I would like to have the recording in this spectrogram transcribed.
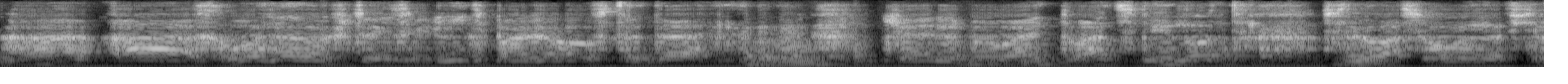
А, ах, вот оно что, извините, пожалуйста, да. Чайно бывает 20 минут, согласовано все,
